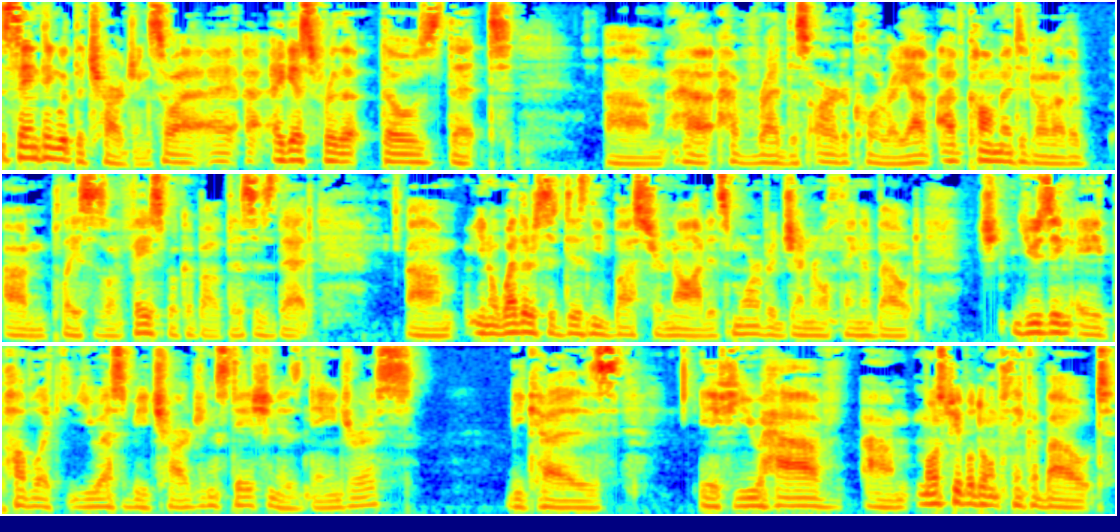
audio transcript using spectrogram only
same thing with the charging. So I I, I guess for the those that um, ha- have read this article already. I've, I've commented on other on places on Facebook about this. Is that um, you know whether it's a Disney bus or not, it's more of a general thing about ch- using a public USB charging station is dangerous because if you have um, most people don't think about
